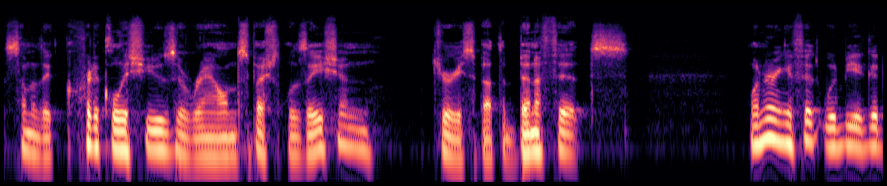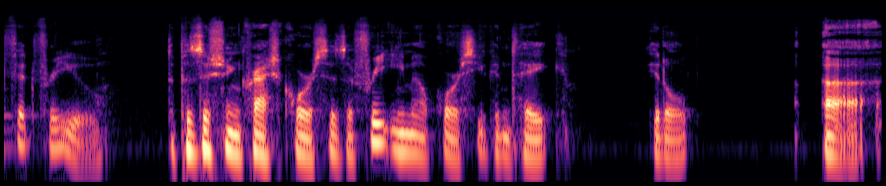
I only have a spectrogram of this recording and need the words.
some of the critical issues around specialization, curious about the benefits, wondering if it would be a good fit for you, the Positioning Crash Course is a free email course you can take. It'll uh,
